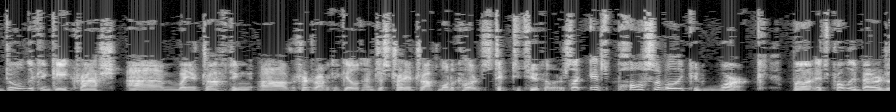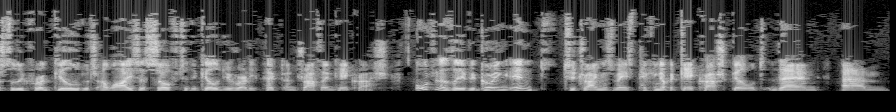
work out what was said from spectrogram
don't look at Gatecrash, um, when you're drafting, uh, Return to Ravnica guild and just try to draft monocolored, stick to two colors. Like, it's possible it could work, but it's probably better just to look for a guild which allies itself to the guild you've already picked and drafting Gatecrash. Ultimately, if you're going into Dragon's Maze picking up a Gatecrash guild, then, um,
